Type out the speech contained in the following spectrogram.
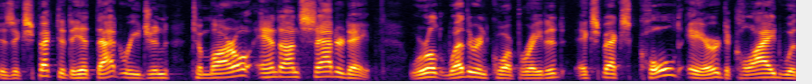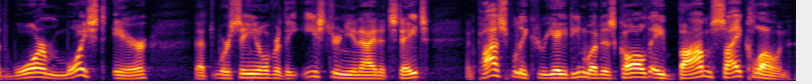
is expected to hit that region tomorrow and on Saturday. World Weather Incorporated expects cold air to collide with warm, moist air that we're seeing over the eastern United States and possibly creating what is called a bomb cyclone.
